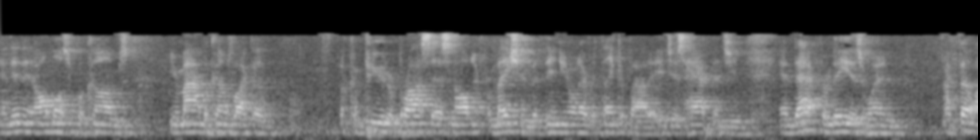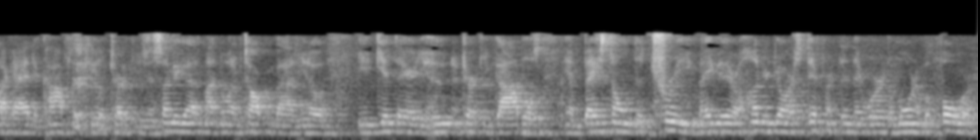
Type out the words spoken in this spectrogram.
And then it almost becomes, your mind becomes like a, a computer processing all the information, but then you don't ever think about it. It just happens. And that, for me, is when I felt like I had the confidence kill turkeys. And some of you guys might know what I'm talking about. You know, you get there, you hoot, and a turkey gobbles, and based on the tree, maybe they're 100 yards different than they were the morning before.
